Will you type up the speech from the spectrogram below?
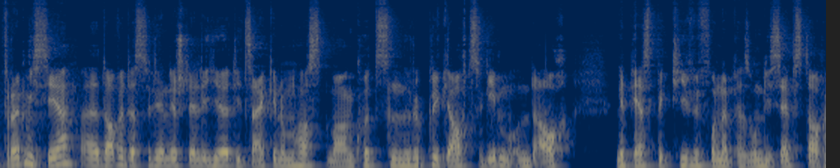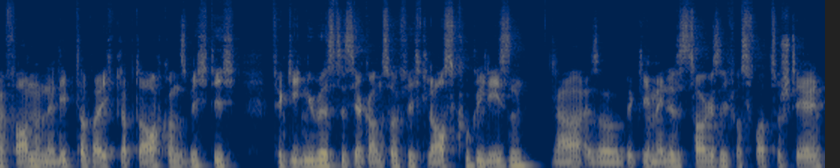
freut mich sehr, äh, David, dass du dir an der Stelle hier die Zeit genommen hast, mal einen kurzen Rückblick auch zu geben und auch eine Perspektive von einer Person, die selbst auch erfahren und erlebt hat, weil ich glaube, da auch ganz wichtig, für Gegenüber ist das ja ganz häufig Glaskugel lesen, ja, also wirklich am Ende des Tages sich was vorzustellen,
